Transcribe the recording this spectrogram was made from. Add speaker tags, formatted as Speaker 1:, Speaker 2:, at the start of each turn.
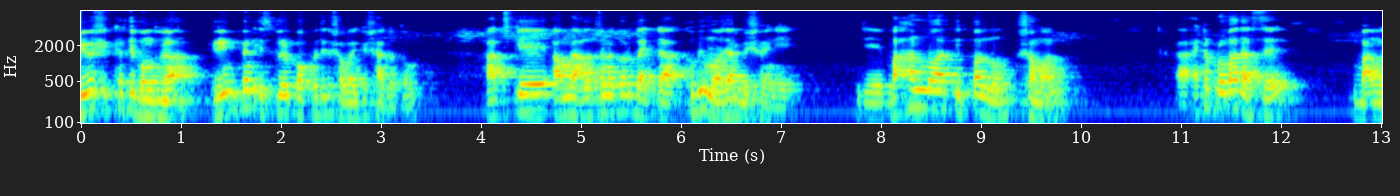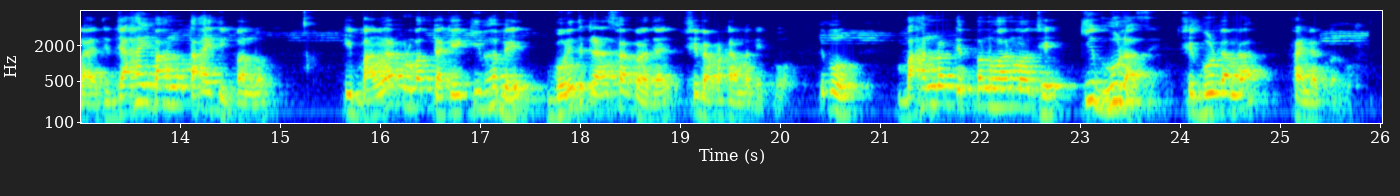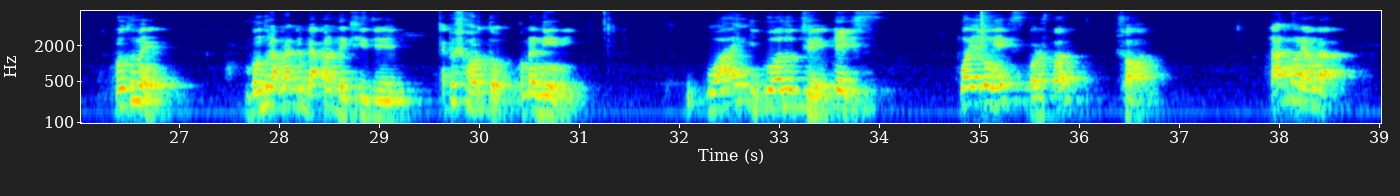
Speaker 1: প্রিয় শিক্ষার্থী বন্ধুরা গ্রিন পেন স্কুলের পক্ষ থেকে সবাইকে স্বাগত আজকে আমরা আলোচনা করব একটা খুবই মজার বিষয় নিয়ে, যে বাহান্ন আর তিপ্পান্ন সমান। একটা প্রবাদ আছে বাংলায়, যে যাহাই বাহান্ন, তাহাই তিপ্পান্ন। এই বাংলার প্রবাদটাকে কীভাবে গণিতে ট্রান্সফার করা যায় সেই ব্যাপারটা আমরা দেখব। এবং বাহান্ন আর তিপ্পান্ন হওয়ার মধ্যে কি ভুল আছে সেই ভুলটা আমরা ফাইন্ড আউট করব। প্রথমে, বন্ধুরা, আমরা একটা ব্যাপার দেখি যে একটা শর্ত আমরা নিয়ে নিই। ওয়াই ইকুয়াল হচ্ছে এক্স ওয়াই এবং এক্স পরস্পর সমান। তারপরে আমরা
